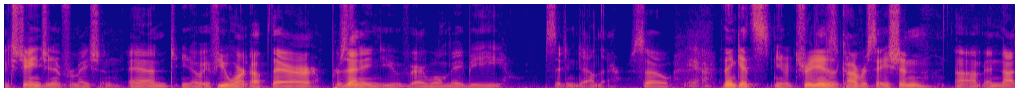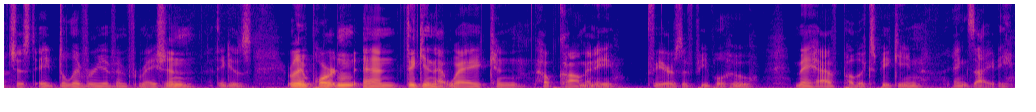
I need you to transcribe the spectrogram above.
exchanging information. And, you know, if you weren't up there presenting, you very well may be sitting down there. So yeah. I think it's, you know, treating it as a conversation um, and not just a delivery of information, I think is really important. And thinking that way can help calm any fears of people who may have public speaking anxiety.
